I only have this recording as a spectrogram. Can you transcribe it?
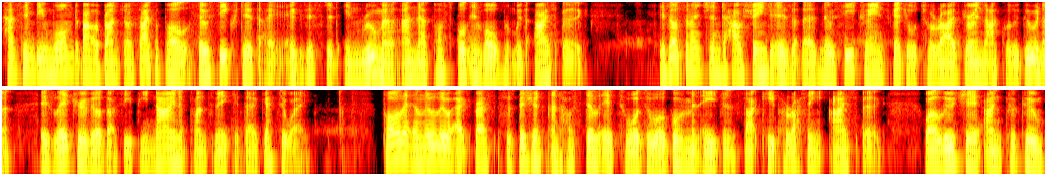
has him being warned about a branch of Cipher Pol so secretive that it existed in rumour and their possible involvement with Iceberg. It's also mentioned how strange it is that there is no sea train scheduled to arrive during the Aqua Laguna. It is later revealed that CP9 plan to make it their getaway. Paulie and Lulu express suspicion and hostility towards the world government agents that keep harassing Iceberg, while Lucci and Kaku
